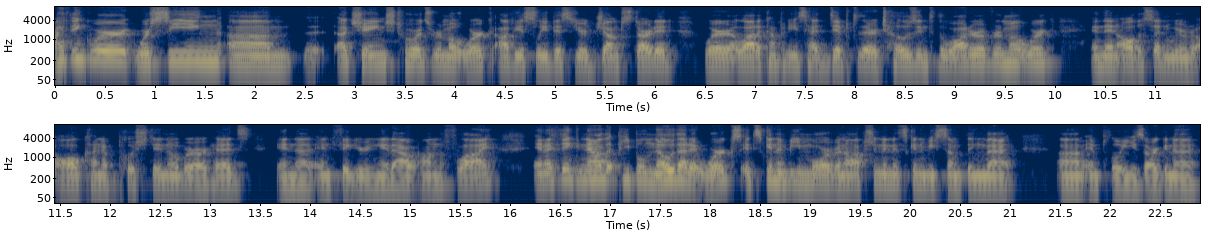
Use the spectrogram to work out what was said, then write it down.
I think we're we're seeing um, a change towards remote work. Obviously, this year jump started where a lot of companies had dipped their toes into the water of remote work, and then all of a sudden we were all kind of pushed in over our heads and uh, and figuring it out on the fly. And I think now that people know that it works, it's going to be more of an option and it's going to be something that um, employees are going to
